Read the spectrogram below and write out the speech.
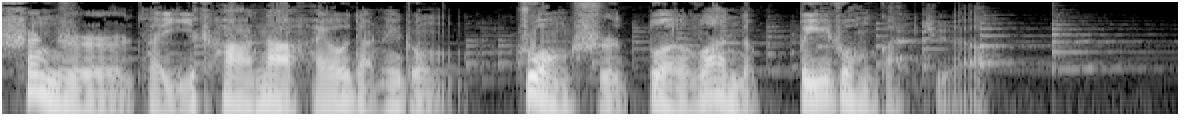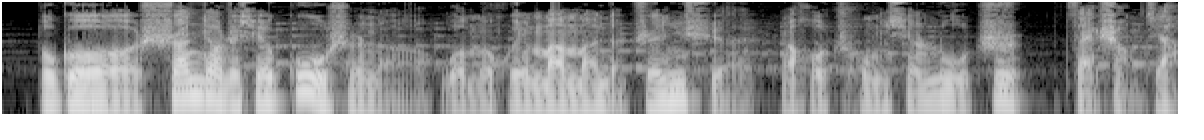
甚至在一刹那还有点那种壮士断腕的悲壮感觉啊！不过删掉这些故事呢，我们会慢慢的甄选，然后重新录制再上架。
